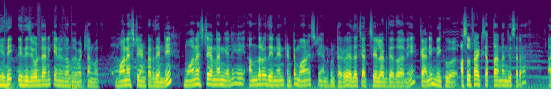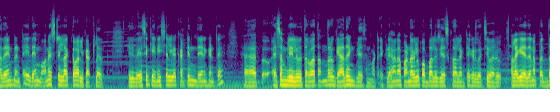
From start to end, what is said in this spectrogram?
ఇది ఇది చూడడానికి ఎనిమిది వందల మెట్లు అనమాట మోనాస్ట్రీ అంటారు దీన్ని. మోనాస్ట్రీ అన్నాను కానీ అందరూ దీన్ని ఏంటంటే మోనాస్ట్రీ అనుకుంటారు. ఏదో చర్చి లాంటిది ఏదో అని. కానీ మీకు అసలు ఫ్యాక్ట్ చెప్తా అన్నాను చూసారా? అదేంటంటే ఇదేం మోనెస్ట్రీ లెక్క వాళ్ళు కట్టలేదు. ఇది బేసిక్ ఇనీషియల్గా కట్టింది దేనికంటే అసెంబ్లీలు తర్వాత అందరూ గ్యాదరింగ్ ప్లేస్ అనమాట ఇక్కడ ఏమైనా పండగలు పబ్బాలు చేసుకోవాలంటే ఇక్కడికి వచ్చేవారు. అలాగే ఏదైనా పెద్ద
